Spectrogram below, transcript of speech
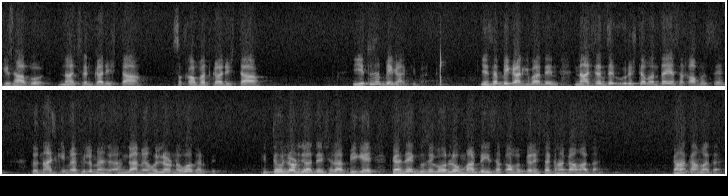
کہ صاحب ناچ رنگ کا رشتہ، ثقافت کا رشتہ، یہ تو سب بیکار کی بات ہے۔ یہ سب بیکار کی بات ہے ناچ رنگ سے کوئی رشتہ بنتا ہے یا ثقافت سے، تو ناچ کی محفلوں میں ہنگامے ہلڑ نہ ہوا کرتے۔ کتنے ہلڑ جاتے ہیں شراب پی کے؟ کیسے ایک دوسرے کو اور لوگ مارتے ہیں یہ ثقافت کا رشتہ کہاں کام آتا ہے؟ کہاں کام آتا ہے؟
